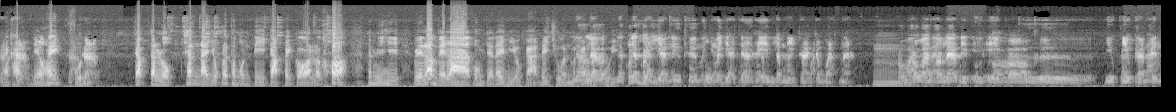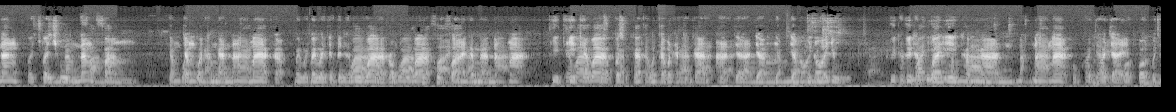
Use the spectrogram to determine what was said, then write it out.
นะครับครับเดี๋ยวให้ฝุ่นครับกับตลบท่านนายกรัฐมนตรีกลับไปก่อน แล้วก็มีเวลาเวลาคงจะได้มีโอกาสได้ชวนมากันแล้มาวคุย แล้วก็อีกอย่างหนึ่งคือผมไม่อยากจะให้ตำหนิทางจังหวัดนะอืมเพราะว่าเพราะว่าตอนแรกดิผมเองก็คือมีโอกาสไปนั่งประชุมนั่งฟังจังหวัดทำงานหนักมากครับ ไม่ว่าจะเป็นท่านผู้ว่ารองผู้ว่าทุกฝ่ายทำงานหนักมากเพียงเพียงแค่ว่าประสบการณ์ของการบริหารจัดการอาจจะยังยังมีน้อยอยู่ใช่ คือถ้าคือท่านผู้ว่าเองทำงานหนักมากผมผมเข้าเข้าใจใจ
